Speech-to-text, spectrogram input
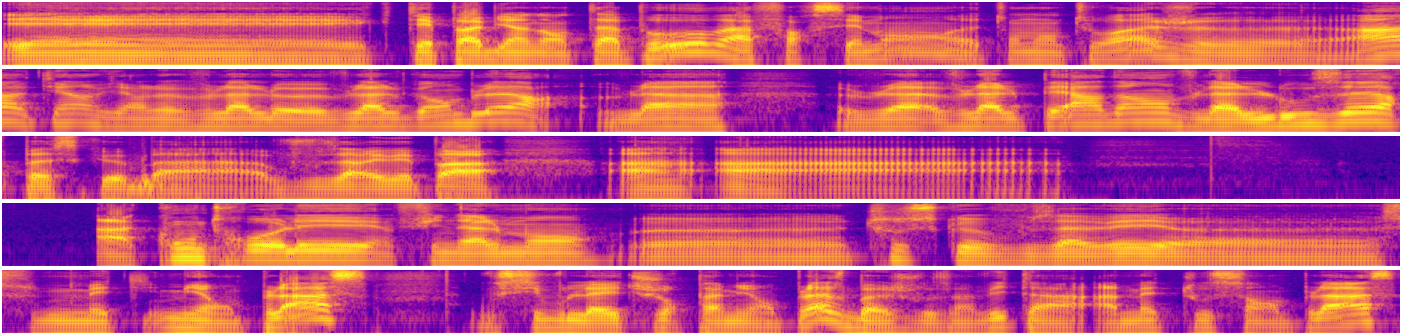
et que t'es pas bien dans ta peau, bah forcément, ton entourage, euh, ah tiens, viens le, v'là le, le gambler, v'là, le perdant, v'là le loser, parce que bah vous arrivez pas à à contrôler finalement euh, tout ce que vous avez euh, mis en place, ou si vous ne l'avez toujours pas mis en place, bah, je vous invite à, mettre tout ça en place,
